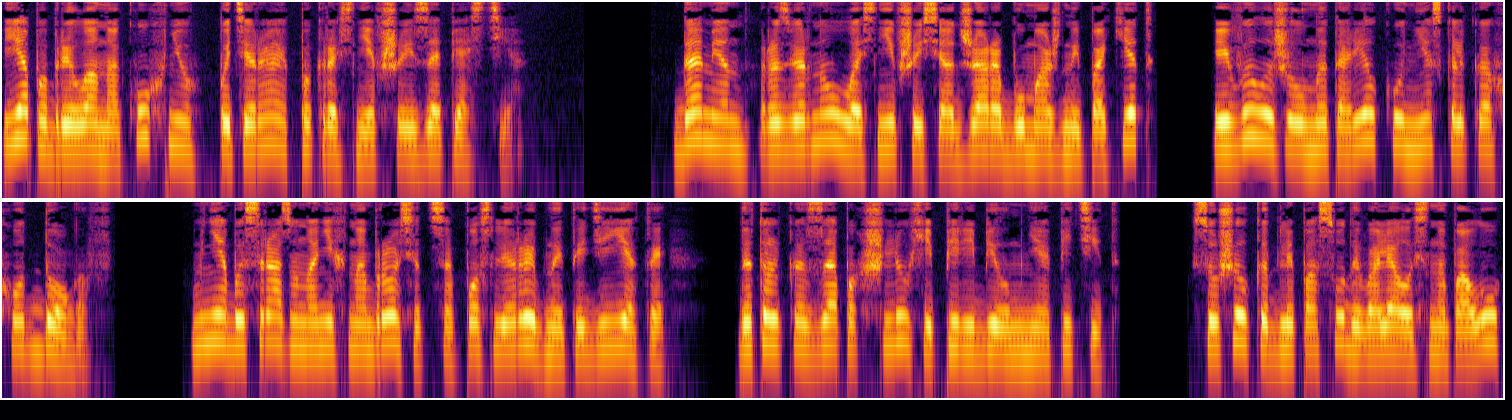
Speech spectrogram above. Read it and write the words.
Я побрела на кухню, потирая покрасневшие запястья. Дамиан развернул лоснившийся от жара бумажный пакет и выложил на тарелку несколько хот-догов. Мне бы сразу на них наброситься после рыбной-то диеты, да только запах шлюхи перебил мне аппетит. Сушилка для посуды валялась на полу,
